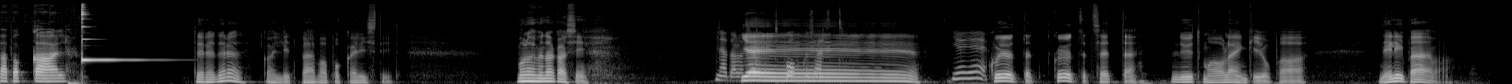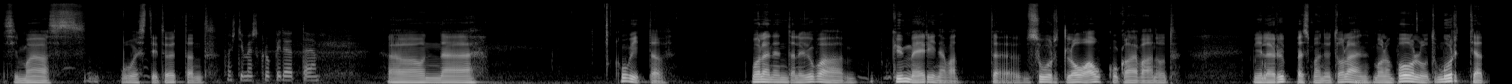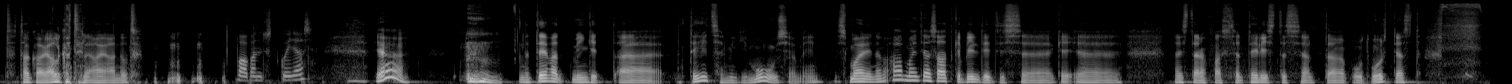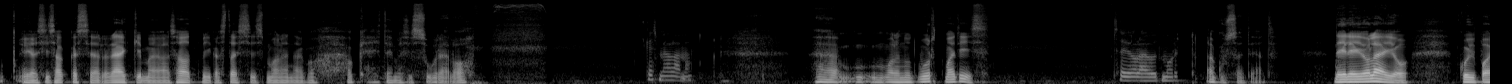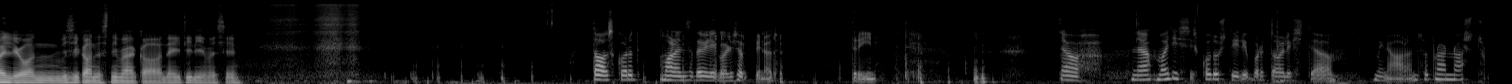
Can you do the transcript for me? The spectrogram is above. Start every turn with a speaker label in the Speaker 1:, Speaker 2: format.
Speaker 1: päevapokaal.
Speaker 2: tere, tere, kallid päevapokalistid. me oleme tagasi.
Speaker 3: nädala saanud puhkuselt.
Speaker 2: kujutad, kujutad sa ette, nüüd ma olengi juba neli päeva siin majas uuesti töötanud.
Speaker 3: Postimees Grupi töötaja.
Speaker 2: on äh, huvitav. ma olen endale juba kümme erinevat äh, suurt looauku kaevanud mille rüppes ma nüüd olen, ma olen poolud murtjat tagajalgadele ajanud.
Speaker 3: Vabandust, kuidas?
Speaker 2: jaa, nad teevad mingit äh,, nad tegid seal mingi muuseumi, siis ma olin nagu, aa, ma ei tea, saatke pildid, siis äh, äh, naisterahvas sealt helistas sealt äh, Uut-Murtjast ja siis hakkas seal rääkima ja saatma igast asja, siis ma olen nagu, okei okay,, teeme siis suure loo.
Speaker 3: kes me oleme?
Speaker 2: Äh,? ma olen Uut-Murt Madis
Speaker 3: sa ei ole Udmurt.
Speaker 2: aga kust sa tead? Neil ei ole ju, kui palju on mis iganes nimega neid inimesi
Speaker 3: taaskord, ma olen seda ülikoolis õppinud. Triin. jah, jah, Madis siis kodustiiliportaalist ja mina olen sõbrannast.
